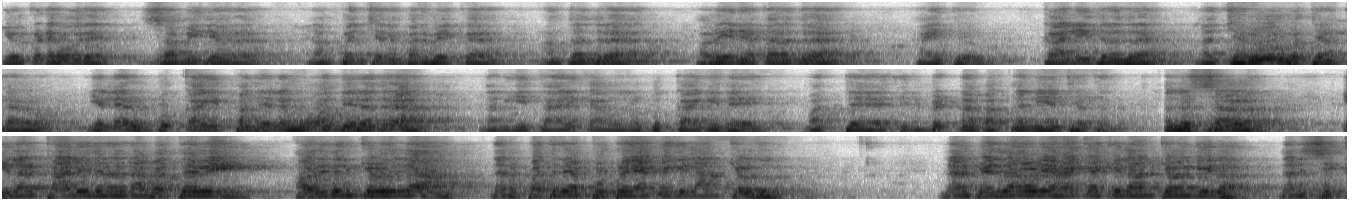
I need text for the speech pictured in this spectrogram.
ಇವ್ರ ಕಡೆ ಹೋಗ್ರೆ ಸ್ವಾಮೀಜಿಯವರ ನಮ್ಮ ಪಂಚನ ಬರ್ಬೇಕ ಅಂತಂದ್ರ ಅವ್ರು ಏನು ಹೇಳ್ತಾರಂದ್ರ, ಆಯ್ತು, ಖಾಲಿ ಇದ್ರಂದ್ರ ನಾ ಜರೂರ್ ಬರ್ತೇವೆ ಅಂತಾರೋ. ಎಲ್ಲಾರು ಬುಕ್ ಆಗಿತ್ತಪ್ಪ ಅಂದ್ರೆ ಎಲ್ಲ ಹ್ಞೂ ಅಂದಿರಂದ್ರ ನನಗೆ ಈ ತಾರೀಕು ಆಗೋದ್ರ ಬುಕ್ ಆಗಿದೆ, ಮತ್ತೆ ಇನ್ ಬಿಟ್ಟು ನಾ ಬರ್ತಾನೆ ಅಂತ ಹೇಳ್ತಾನೆ. ಅಂದ್ರೆ ಸರ್ ಇಲ್ಲ ಖಾಲಿ ಇದ್ರೆ ನಾ ಬರ್ತೇವೆ. ಅವ್ರು ಇದನ್ನ ಕೇಳೋದಿಲ್ಲ, ನನ್ನ ಪತ್ರೆ ಫೋಟೋ ಯಾಕಾಗಿಲ್ಲ ಅಂತ ಕೇಳಿದ್ರು ನಾನು ಬೆಳಗಾವಳಿ ಹಾಕಿ ಹಾಕಿಲ್ಲ ಅಂತ ಕೇಳಂಗಿಲ್ಲ. ನಾನು ಸಿಕ್ಕ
